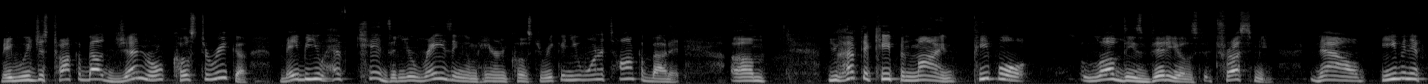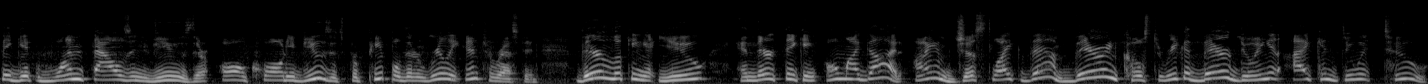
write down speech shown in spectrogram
Maybe we just talk about general Costa Rica. Maybe you have kids and you're raising them here in Costa Rica and you want to talk about it. Um, you have to keep in mind, people love these videos, trust me. Now, even if they get 1,000 views, they're all quality views. It's for people that are really interested. They're looking at you and they're thinking, oh my God, I am just like them. They're in Costa Rica, they're doing it, I can do it too.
